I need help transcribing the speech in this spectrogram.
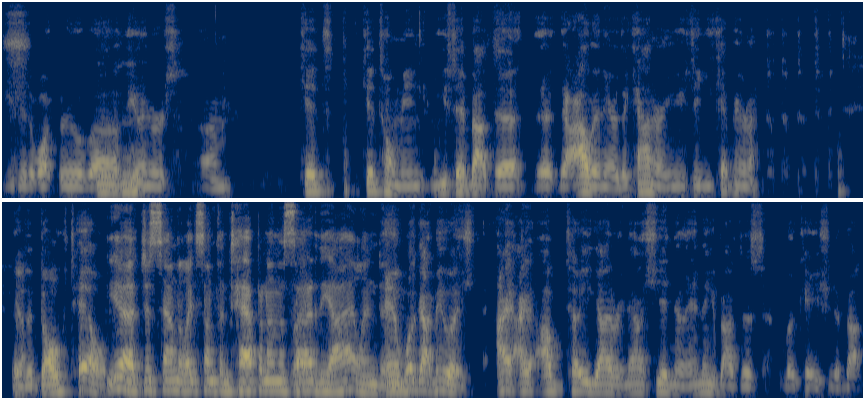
you did a walkthrough of uh, the Mhm. owner's um, kids. Kids told me you said about the, the the island there, the counter, and you said you kept hearing a Yep. the dog's tail. Yeah. It just sounded like something tapping on the side Right. of the island. And what got me was I, I I'll tell you guys right now, she didn't know anything about this location, about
